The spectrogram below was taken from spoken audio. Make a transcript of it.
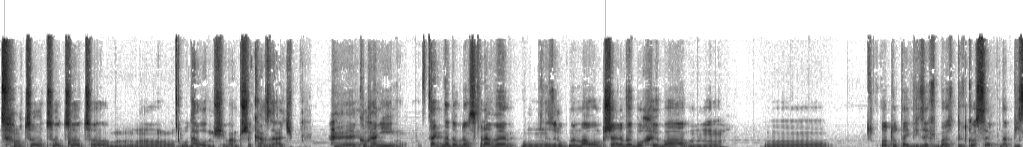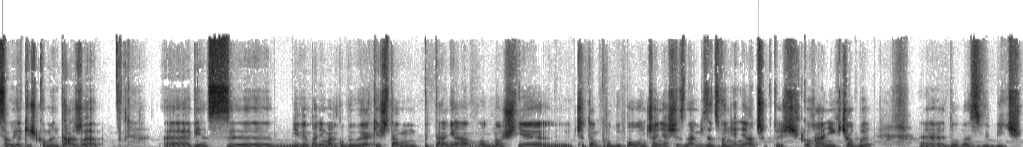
co, co, co, co, co um, udało mi się wam przekazać. E, kochani, tak na dobrą sprawę, mm, zróbmy małą przerwę, bo chyba. Mm, mm, o tutaj widzę, chyba tylko Sep napisał jakieś komentarze. E, więc e, nie wiem, panie Marku, były jakieś tam pytania odnośnie, czy tam próby połączenia się z nami, zadzwonienia, czy ktoś, kochani, chciałby do nas wybić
